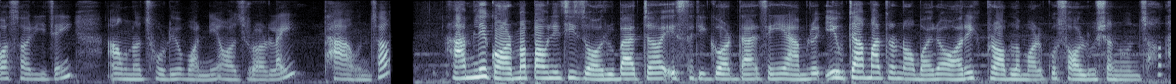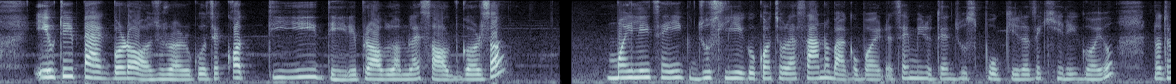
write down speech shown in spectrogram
कसरी चाहिँ आउन छोड्यो भन्ने हजुरहरूलाई थाहा हुन्छ। हामीले घरमा पाउने चिजहरूबाट यसरी गर्दा चाहिँ हाम्रो एउटा मात्र नभएर हरेक प्रब्लमहरूको सल्युसन हुन्छ। एउटै प्याकबाट हजुरहरूको चाहिँ कति धेरै प्रब्लमलाई सल्भ गर्छ। मैले चाहिँ जुस लिएको कचौरा सानो भएको भएर चाहिँ मेरो त्यहाँ जुस पोकेर चाहिँ खेरै गयो। नत्र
